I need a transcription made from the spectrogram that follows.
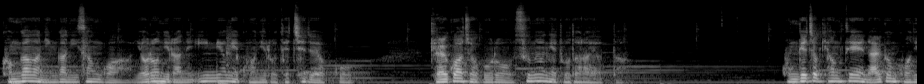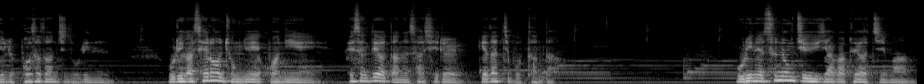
건강한 인간 이상과 여론이라는 익명의 권위로 대체되었고 결과적으로 수능에 도달하였다. 공개적 형태의 낡은 권위를 벗어던진 우리는 우리가 새로운 종류의 권위에 회생되었다는 사실을 깨닫지 못한다. 우리는 수능지휘자가 되었지만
